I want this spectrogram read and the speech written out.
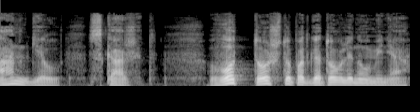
ангел скажет, «Вот то, что подготовлено у меня».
